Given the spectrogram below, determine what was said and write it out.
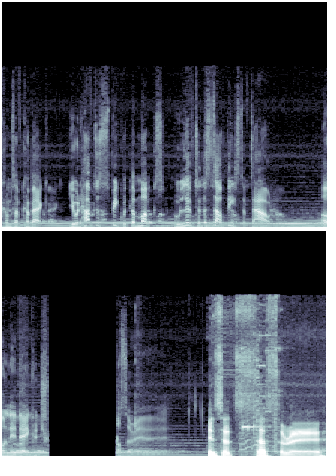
Catacombs of Quebec, you would have to speak with the monks who live to the southeast of town. Only they could. Tr- Sorcery. Incessary.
